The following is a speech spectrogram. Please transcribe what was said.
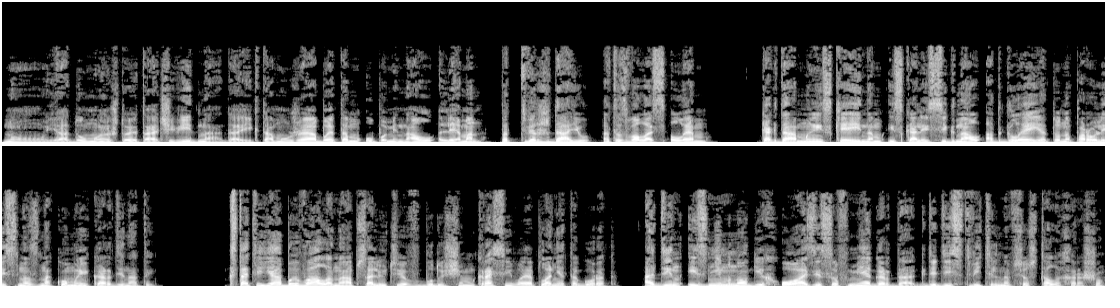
«Ну, я думаю, что это очевидно, да и к тому же об этом упоминал Лемон». «Подтверждаю», — отозвалась Лем. «Когда мы с Кейном искали сигнал от Глея, то напоролись на знакомые координаты. Кстати, я бывала на Абсолюте в будущем. Красивая планета-город. Один из немногих оазисов Мегарда, где действительно все стало хорошо».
